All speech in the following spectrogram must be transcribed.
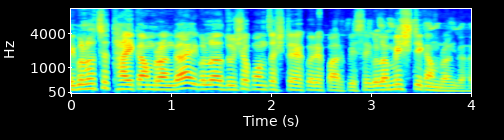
এগুলো হচ্ছে থাই কামরাঙ্গা এগুলো দুইশো পঞ্চাশ টাকা করে পার পিস এগুলো মিষ্টি কামরাঙ্গা।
